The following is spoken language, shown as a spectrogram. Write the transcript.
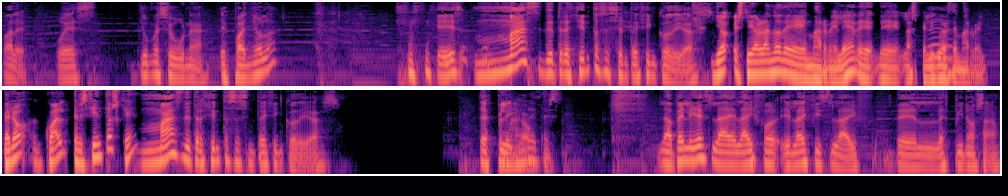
Vale, pues yo me sé una española que es más de 365 días. Yo estoy hablando de Marvel, ¿eh? De, de las películas de Marvel. Pero, ¿cuál? ¿300 qué? Más de 365 días. Te explico. Más de tres- La peli es la de Life, Life is Life del Espinosa,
